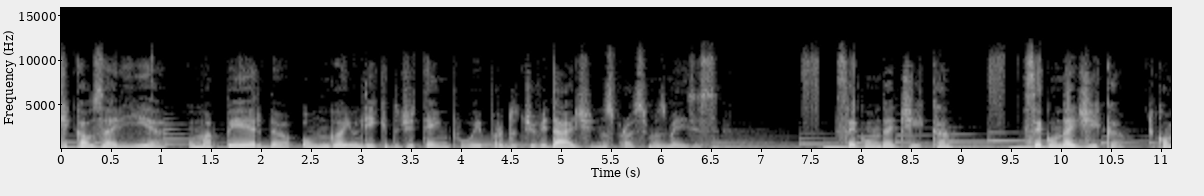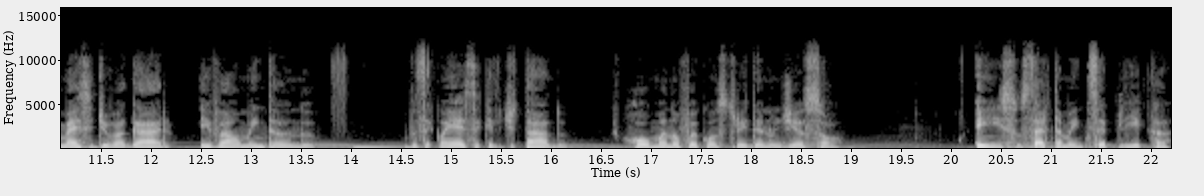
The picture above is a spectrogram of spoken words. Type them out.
que causaria uma perda ou um ganho líquido de tempo e produtividade nos próximos meses. Segunda dica. Segunda dica: comece devagar e vá aumentando. Você conhece aquele ditado? Roma não foi construída num dia só. E isso certamente se aplica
